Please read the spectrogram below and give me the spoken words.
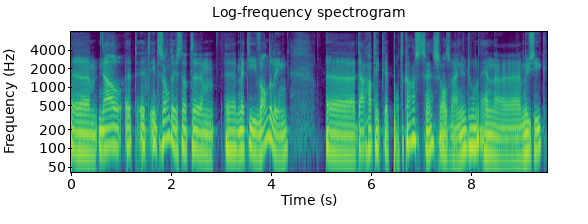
Uh, nou, het, het interessante is dat um, met die wandeling, daar had ik podcasts, hè, zoals wij nu doen, en muziek.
